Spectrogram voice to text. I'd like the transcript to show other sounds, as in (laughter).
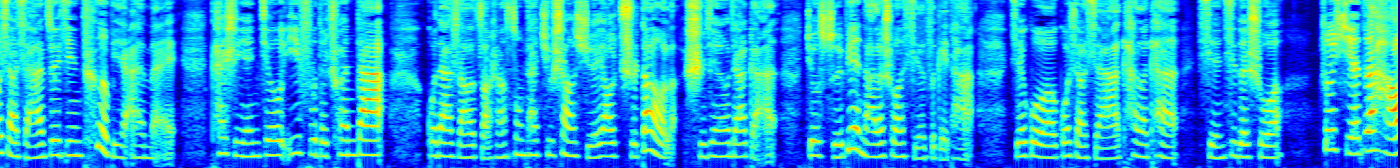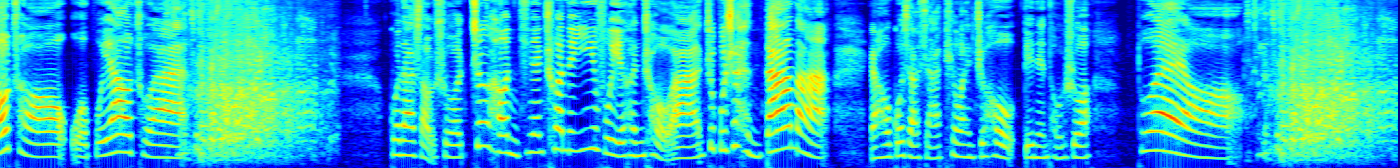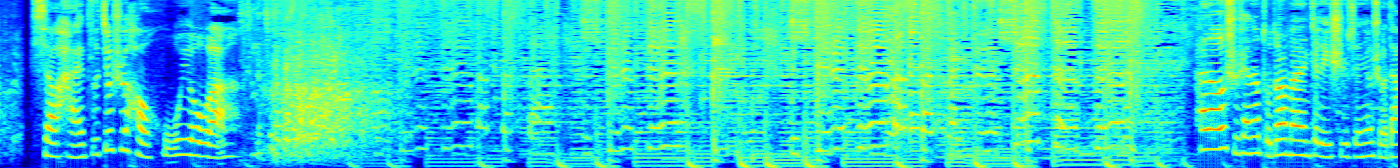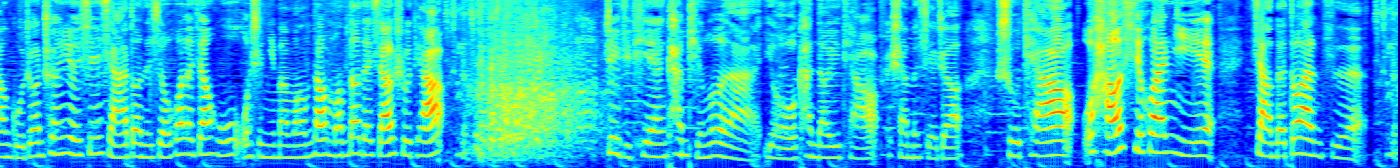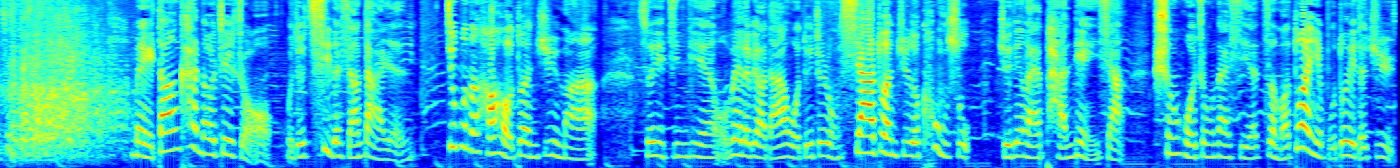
郭晓霞最近特别爱美，开始研究衣服的穿搭。郭大嫂早上送她去上学，要迟到了，时间有点赶，就随便拿了双鞋子给她。结果郭晓霞看了看，嫌弃地说：“这鞋子好丑，我不要穿。(laughs) ”郭大嫂说：“正好你今天穿的衣服也很丑啊，这不是很搭吗？”然后郭晓霞听完之后点点头说：“对啊。”小孩子就是好忽悠啊！Hello，蜀山的土豆们，这里是全球首档古装穿越仙侠段子秀《欢乐江湖》，我是你们萌到萌到的小薯条。(laughs) 这几天看评论啊，有看到一条，上面写着：“薯条，我好喜欢你讲的段子。”每当看到这种，我就气得想打人，就不能好好断句吗？所以今天我为了表达我对这种瞎断句的控诉，决定来盘点一下生活中那些怎么断也不对的句。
